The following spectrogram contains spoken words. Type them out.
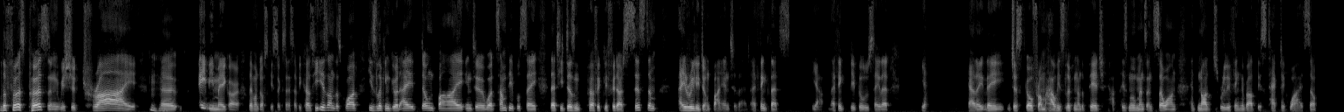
the first person we should try mm-hmm. uh, maybe make our Lewandowski successor because he is on the squad. He's looking good. I don't buy into what some people say that he doesn't perfectly fit our system. I really don't buy into that. I think that's, yeah, I think people who say that, yeah, yeah, they, they just go from how he's looking on the pitch, his movements and so on, and not really thinking about this tactic wise. So,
